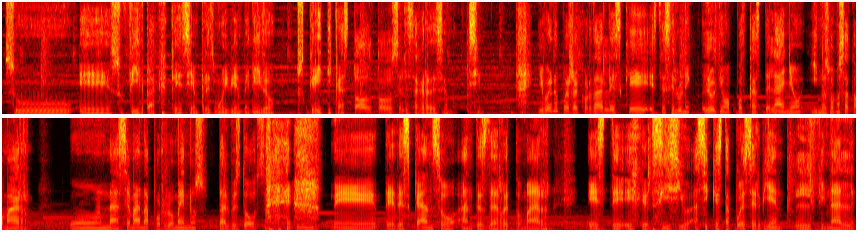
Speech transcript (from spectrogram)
su, eh, su feedback, que siempre es muy bienvenido, sus críticas, todo, todo se les agradece muchísimo. Y bueno, pues recordarles que este es el, único, el último podcast del año y nos vamos a tomar una semana por lo menos, tal vez dos, de, de, descanso antes de retomar este ejercicio. Así que esta puede ser bien el final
